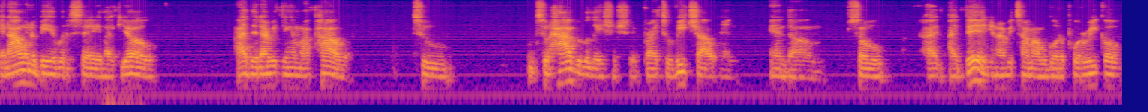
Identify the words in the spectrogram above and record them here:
And i want to be able to say like yo i did everything in my power to to have a relationship right? To reach out and and um so i i did you know every time i would go to puerto rico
